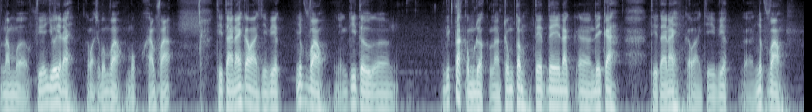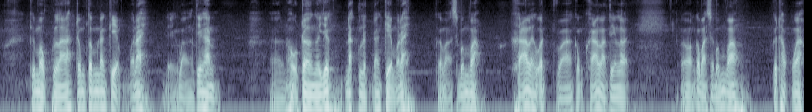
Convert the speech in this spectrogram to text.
nằm ở phía dưới ở đây. Các bạn sẽ bấm vào mục khám phá. Thì tại đây các bạn chỉ việc nhấp vào những ký từ viết tắt cũng được là trung tâm TTDK thì tại đây các bạn chỉ việc nhấp vào cái mục là trung tâm đăng kiểm ở đây để các bạn tiến hành. À, hỗ trợ người dân đặt lịch đăng kiểm ở đây. Các bạn sẽ bấm vào. Khá là hữu ích và cũng khá là tiện lợi. Đó, các bạn sẽ bấm vào kết hợp vào.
